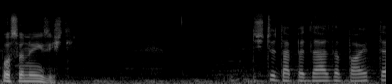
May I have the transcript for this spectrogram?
Poți să nu existi. Știu, dar pe de altă parte,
